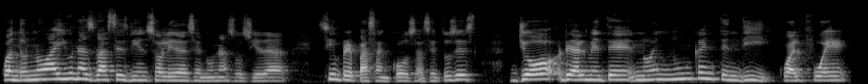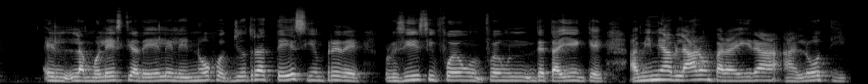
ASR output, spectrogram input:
cuando no hay unas bases bien sólidas en una sociedad, siempre pasan cosas. Entonces, yo realmente no, nunca entendí cuál fue el- la molestia de él, el enojo. Yo traté siempre de, porque sí, sí fue un, fue un detalle en que a mí me hablaron para ir a, a Loti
